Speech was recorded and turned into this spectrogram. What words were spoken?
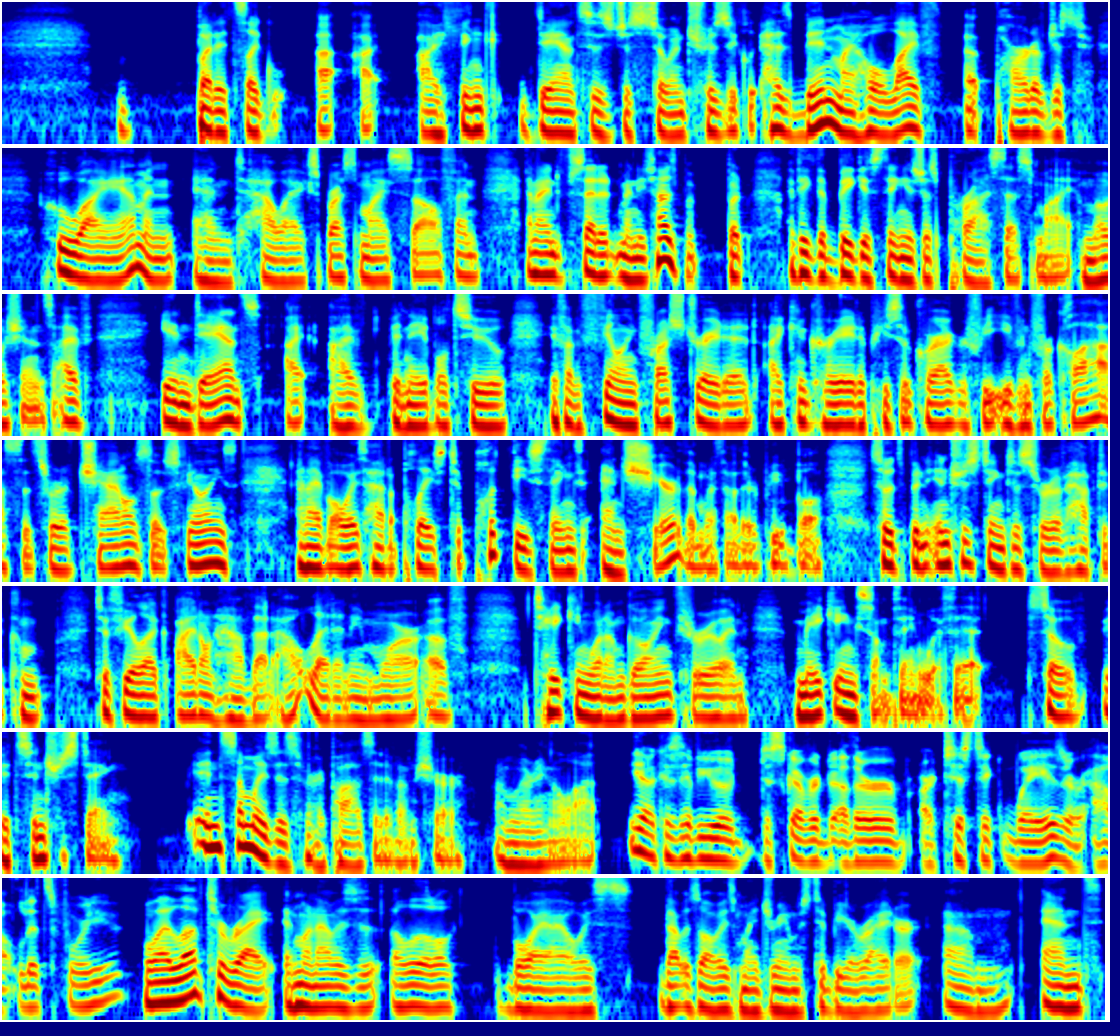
But it's like I, I I think dance is just so intrinsically has been my whole life a part of just who I am and and how I express myself and and I've said it many times but but I think the biggest thing is just process my emotions. I've in dance I I've been able to if I'm feeling frustrated I can create a piece of choreography even for class that sort of channels those feelings and I've always had a place to put these things and share them with other people. So it's been interesting to sort of have to come to feel like I don't have that outlet anymore of taking what I'm going through and making something with it. So it's interesting in some ways it's very positive i'm sure. I'm learning a lot. Yeah because have you discovered other artistic ways or outlets for you? Well i love to write and when i was a little boy i always that was always my dream was to be a writer. Um, and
